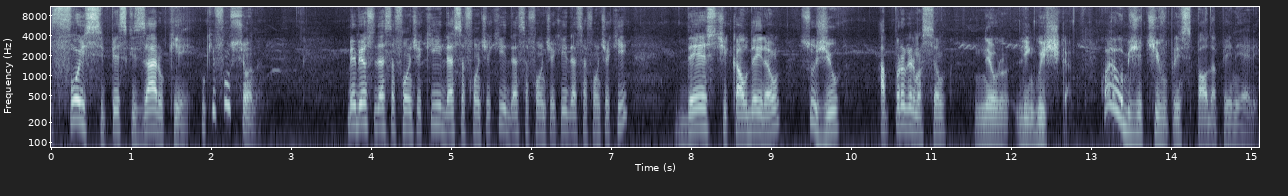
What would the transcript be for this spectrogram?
foi-se pesquisar o que? O que funciona. Bebeu-se dessa fonte aqui, dessa fonte aqui, dessa fonte aqui, dessa fonte aqui. Deste caldeirão surgiu a programação neurolinguística. Qual é o objetivo principal da PNL?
